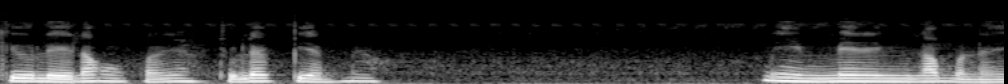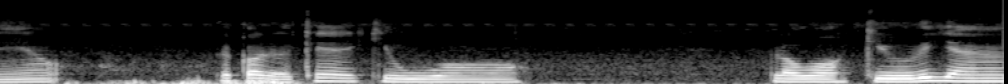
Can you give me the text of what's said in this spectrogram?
กิลเลดรับของขวัญยังจุดแรกเปลี่ยนไม่เอาไม่ไม่ได้รับหมดแล้วแล้วก็เหลือแค่กิลวอลเราวอลกิลหรือยัง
